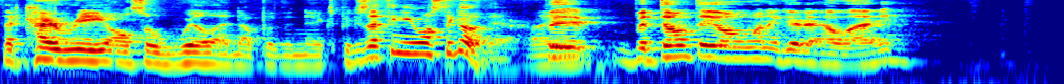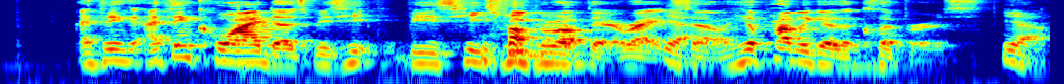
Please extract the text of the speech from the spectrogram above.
that Kyrie also will end up with the Knicks because I think he wants to go there. I- But but don't they all want to go to L.A.? I think I think Kawhi does because he because he, he grew up there, right? Yeah. So he'll probably go to the Clippers. yeah.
